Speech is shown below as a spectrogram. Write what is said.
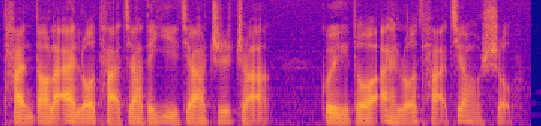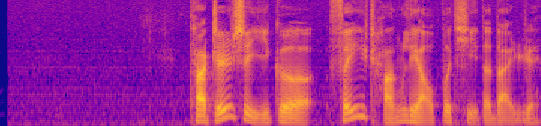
谈到了艾罗塔家的一家之长，贵多艾罗塔教授。他真是一个非常了不起的男人。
